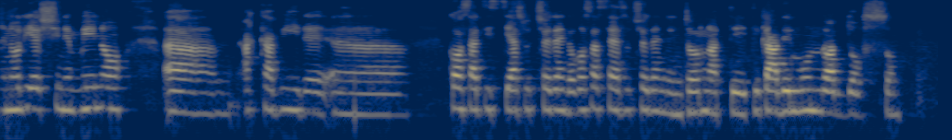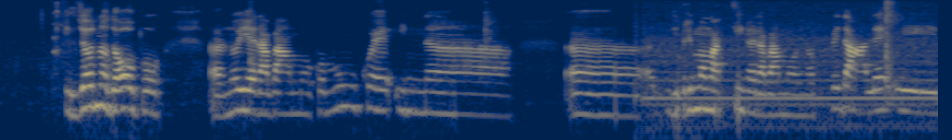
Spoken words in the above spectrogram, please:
e non riesci nemmeno eh, a capire eh, cosa ti stia succedendo, cosa stia succedendo intorno a te, ti cade il mondo addosso. Il giorno dopo eh, noi eravamo comunque in... Uh, di primo mattino eravamo in ospedale e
